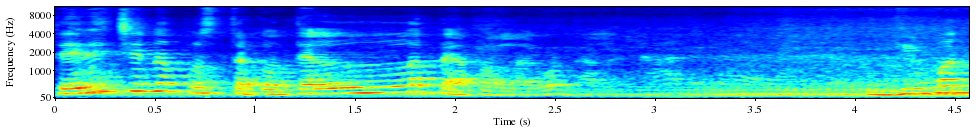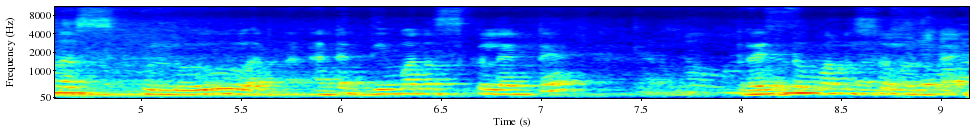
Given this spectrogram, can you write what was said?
తెరిచిన పుస్తకం తెల్ల పేపర్ లాగా ఉండాలి. దిమనస్కులు అన్న అంటే దిమనస్కులు అంటే రెండు మనసులు ఉంటాయి.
